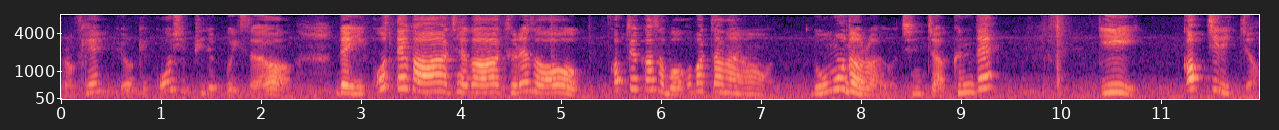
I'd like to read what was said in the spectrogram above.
이렇게, 이렇게 꽃이 피고 있어요. 근데 이 꽃대가 제가 들에서 껍질 까서 먹어봤잖아요. 너무 달아요, 진짜. 근데 이 껍질 있죠?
